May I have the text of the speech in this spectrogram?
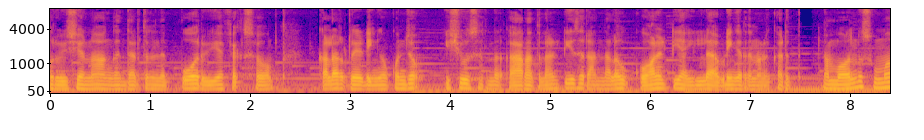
ஒரு விஷயம்னா அங்கே இந்த இடத்துல இந்த போர் விஎஃப்எக்ஸோ கலர் கிரேடிங்கும் கொஞ்சம் இஷ்யூஸ் இருந்த காரணத்தினால டீசர் அந்த அளவு குவாலிட்டியாக இல்லை அப்படிங்கிறது என்னோட கருத்து. நம்ம வந்து சும்மா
